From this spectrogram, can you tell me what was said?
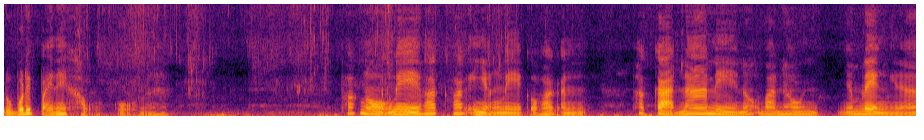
ดูบ่ได้ไปในเขาโกนะฮะพักนอกเน่พักพักอีหยังเน่ก็พักอันพักกาดหน้าเน่เนาะบ้านเฮาย้ำแรงนี่นะ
